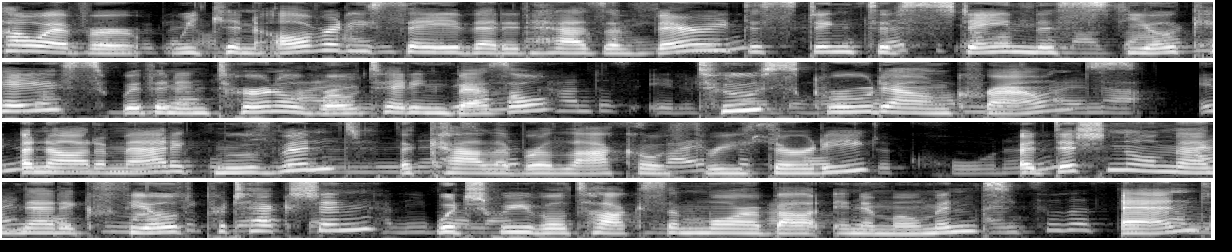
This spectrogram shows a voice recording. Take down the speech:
However, we can already say that it has a very distinctive stainless steel case with an internal rotating bezel, two screw down crowns, an automatic movement, the caliber LACO 330, additional magnetic field protection, which we will talk some more about in a moment, and,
